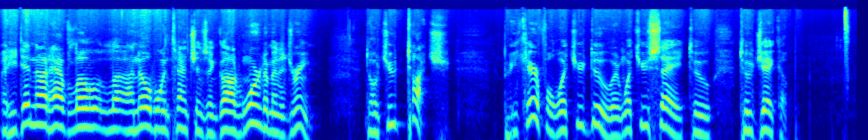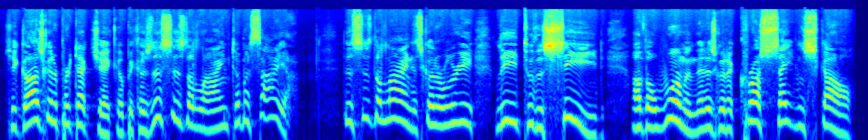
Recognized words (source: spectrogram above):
But he did not have low, uh, noble intentions, and God warned him in a dream. Don't you touch. Be careful what you do and what you say to, to Jacob. See, God's going to protect Jacob because this is the line to Messiah. This is the line that's going to re- lead to the seed of the woman that is going to crush Satan's skull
